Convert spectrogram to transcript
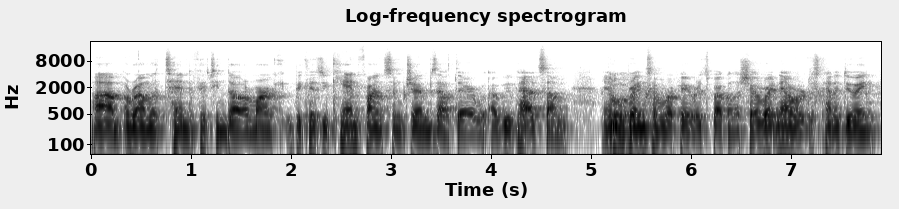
um, around the ten to fifteen dollar mark because you can find some gems out there. Uh, We've had some, and we'll bring some of our favorites back on the show. Right now, we're just kind of doing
